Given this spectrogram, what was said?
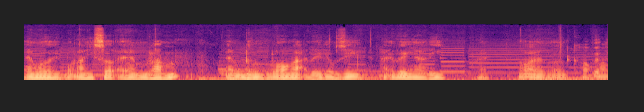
Em ơi bọn anh sợ em lắm. Em đừng lo ngại về điều gì. Hãy về nhà đi đấy. Nó phải, không không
